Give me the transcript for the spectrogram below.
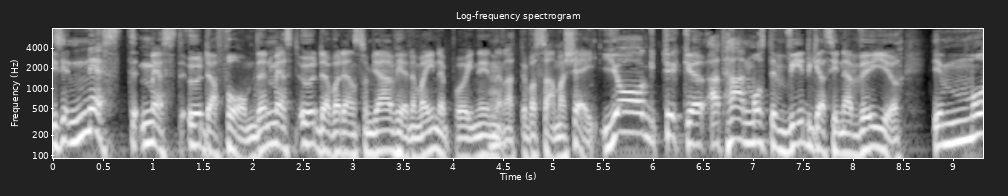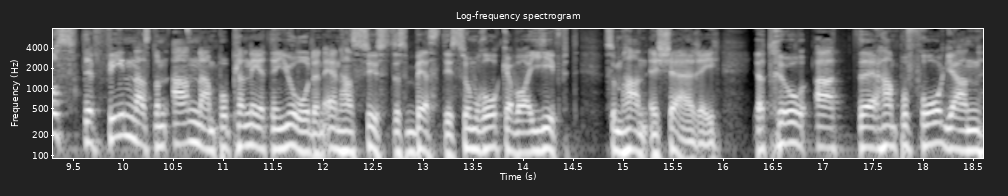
i sin näst mest udda form. Den mest udda var den som Järvheden var inne på innan, att det var samma tjej. Jag tycker att han måste vidga sina vyer. Det måste finnas någon annan på planeten jorden än hans systers bästis som råkar vara gift, som han är kär i. Jag tror att eh, han på frågan,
